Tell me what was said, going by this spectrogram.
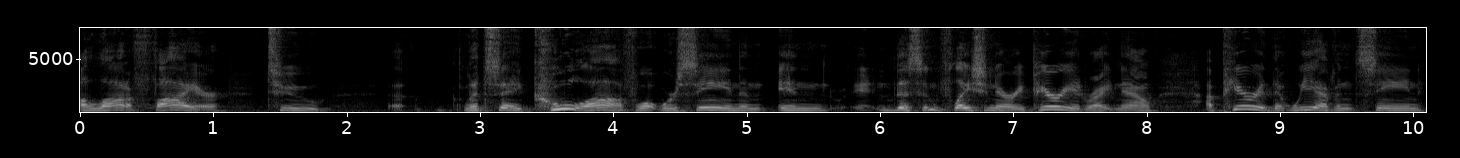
a lot of fire to let's say, cool off what we're seeing in, in, in, this inflationary period right now, a period that we haven't seen uh,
